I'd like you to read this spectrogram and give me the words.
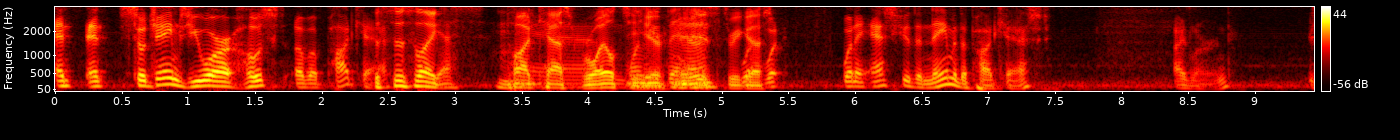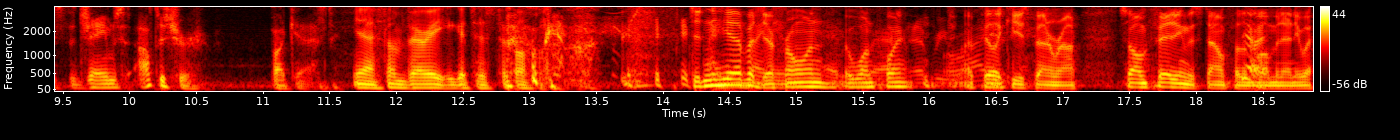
And and so James, you are host of a podcast. This is like Yes. podcast royalty When here. you've been It on- is three What- what- when I asked you the name of the podcast, I learned it's the James Altucher podcast. Yes, I'm very egotistical. Didn't he have a different one at one point? I feel like he's been around. So I'm fading this down for the Yeah. moment anyway.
